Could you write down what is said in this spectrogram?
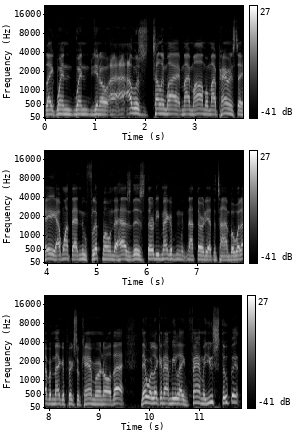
Like when when you know I, I was telling my my mom or my parents to hey I want that new flip phone that has this 30 mega not 30 at the time but whatever megapixel camera and all that they were looking at me like fam are you stupid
